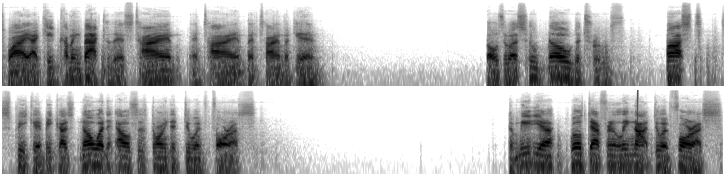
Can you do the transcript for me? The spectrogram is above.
That's why I keep coming back to this time and time and time again. Those of us who know the truth must speak it because no one else is going to do it for us. The media will definitely not do it for us.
